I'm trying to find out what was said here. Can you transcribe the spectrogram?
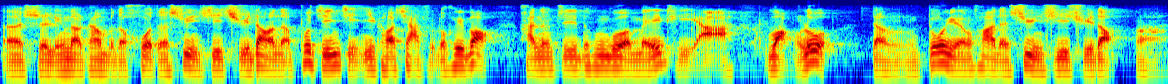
呃使领导干部的获得讯息渠道呢不仅仅依靠下属的汇报，还能直接通过媒体啊、网络等多元化的讯息渠道啊，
